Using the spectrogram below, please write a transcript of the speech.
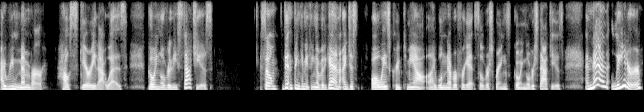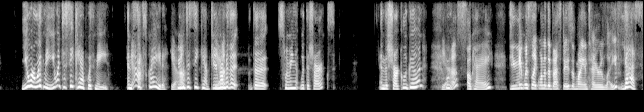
I remember how scary that was going over these statues. So didn't think anything of it again. I just always creeped me out. I will never forget Silver Springs going over statues. And then later, you were with me. You went to sea camp with me in Yeah. sixth grade. Yeah. We went to sea camp. Do you remember the the swimming with the sharks in the shark lagoon? yes. Okay. Do you It was like one of the best days of my entire life. Yes.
